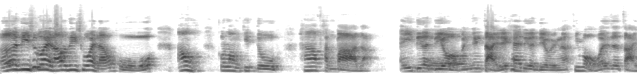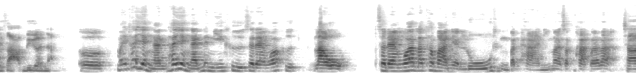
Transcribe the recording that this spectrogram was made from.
เออ นี่ช่วยแล้วนี่ช่วยแล้วโห เอ้า ก็ลองคิดดูห้าพันบาทอะไอเดือนเดียวอะมันยังจ่ายได้แค่เดือนเดียวเองนะที่บอกว่าจะจ่ายสามเดือนอะเออ ไม่ถ้าอย่างนั้น ถ้าอย่างนั้นอันนี้คือแสดงว่าคือเรา แสดงว่ารัฐบาลเนี่ยรู้ถึงปัญหานี้มาสักพักแล้วล่ะ ใช่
